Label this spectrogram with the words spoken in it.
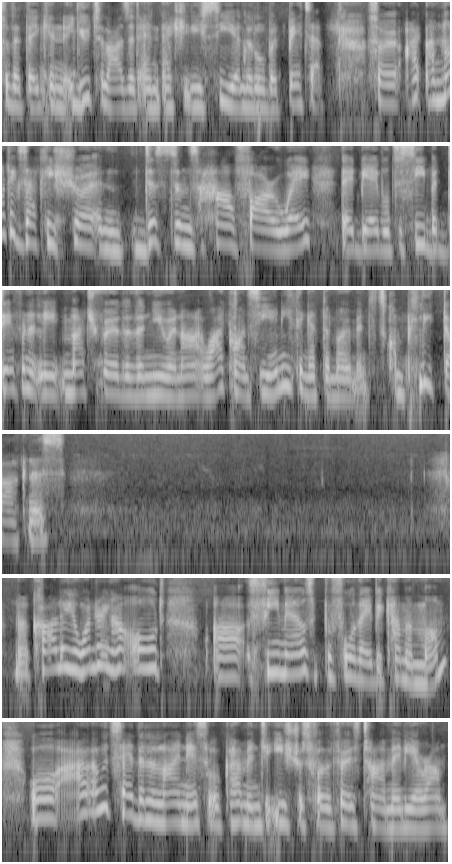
so that they can utilize it and actually see a little bit better. So I, I'm not exactly sure in distance how far away they'd be able to see, but definitely much further than you and I. Well, I can't see anything at the moment. It's complete darkness. Now, Carla, you're wondering how old are females before they become a mom? Well, I, I would say that a lioness will come into estrus for the first time maybe around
